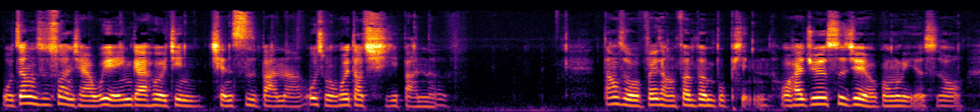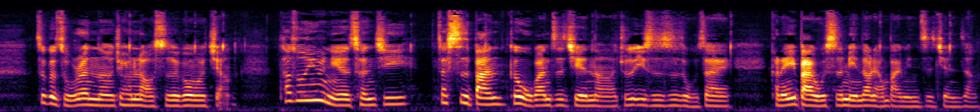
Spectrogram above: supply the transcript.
我这样子算起来，我也应该会进前四班啊，为什么会到七班呢？”当时我非常愤愤不平，我还觉得世界有公理的时候，这个主任呢就很老实的跟我讲，他说：“因为你的成绩在四班跟五班之间呢，就是意思是我在可能一百五十名到两百名之间这样，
